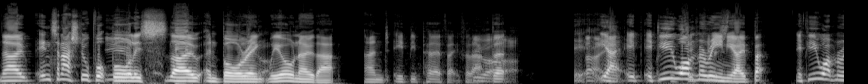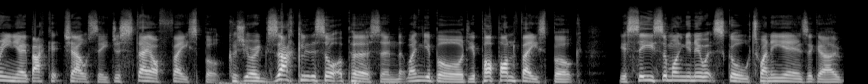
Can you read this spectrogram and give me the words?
No, international football You- is slow and boring. We all know that, and he'd be perfect for that. You but are- yeah, if, if you want ridiculous. Mourinho, but if you want Mourinho back at Chelsea, just stay off Facebook because you're exactly the sort of person that when you're bored, you pop on Facebook, you see someone you knew at school 20 years ago,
